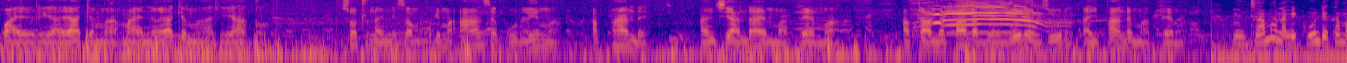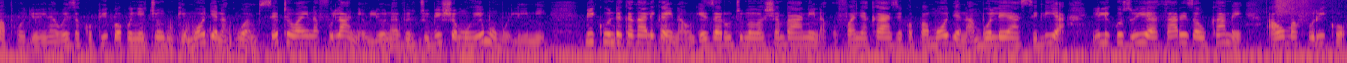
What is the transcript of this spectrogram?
kwa area yake ma, maeneo yake mahali yako. So tunahimiza mkulima aanze kulima, apande, anjiandae mapema. After amepanda mbegu ile nzuri, aipande mapema. Mtama na mikunde kama pojo inaweza kupikwa kwenye chungu kimoja na kuwa mseto wa aina fulani ulio na virutubisho muhimu mwilini. Mikunde kadhalika inaongeza rutuba mashambani na kufanya kazi kwa pamoja na mbolea asilia ili kuzuia athari za ukame au mafuriko.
